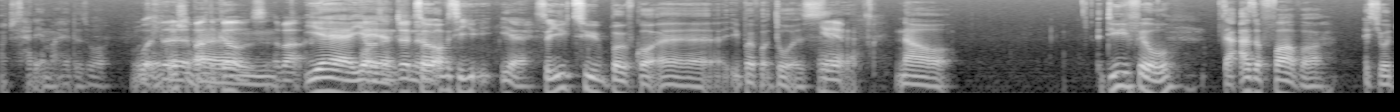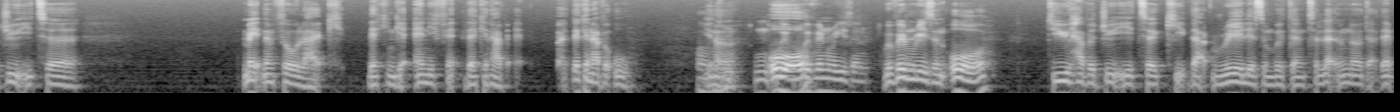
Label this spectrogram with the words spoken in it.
I just had it in my head as well. What the, about the girls? Um, About yeah, yeah, girls yeah. in general. So obviously, you, yeah. So you two both got uh, you both got daughters. Yeah. Now, do you feel that as a father, it's your duty to make them feel like they can get anything, they can have, they can have it all, you know, N- or within reason. within reason, or do you have a duty to keep that realism with them to let them know that they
